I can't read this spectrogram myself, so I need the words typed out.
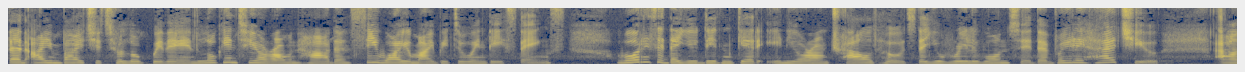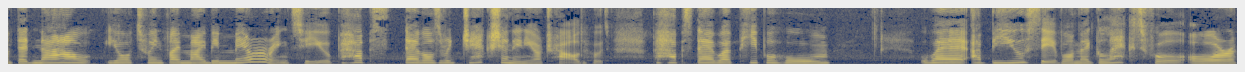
then I invite you to look within, look into your own heart, and see why you might be doing these things. What is it that you didn't get in your own childhoods that you really wanted, that really hurt you? Uh, that now your twin flame might be mirroring to you. Perhaps there was rejection in your childhood. Perhaps there were people who were abusive or neglectful or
